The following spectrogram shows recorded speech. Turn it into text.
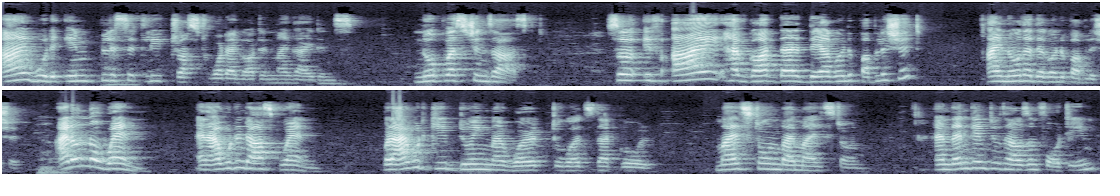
I would implicitly trust what I got in my guidance. No questions asked. So if I have got that they are going to publish it, I know that they're going to publish it. I don't know when, and I wouldn't ask when, but I would keep doing my work towards that goal, milestone by milestone. And then came 2014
